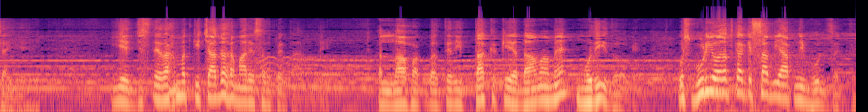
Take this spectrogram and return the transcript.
چاہیے۔ یہ جس نے رحمت کی چادر ہمارے سر پہ تار دی۔ اللہ اکبر، تیری تک کے ادامہ میں مرید ہو گئے۔ اس بوڑھی عورت کا قصہ بھی آپ نہیں بھول سکتے۔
